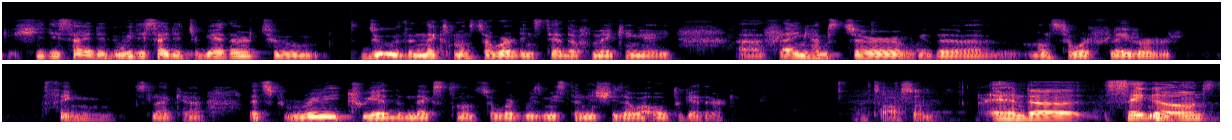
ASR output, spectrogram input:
he decided, we decided together to do the next Monster World instead of making a uh, flying hamster with a Monster World flavor thing. It's like a, let's really create the next Monster World with Mr. Nishizawa all together. That's awesome. And uh, Sega owns,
